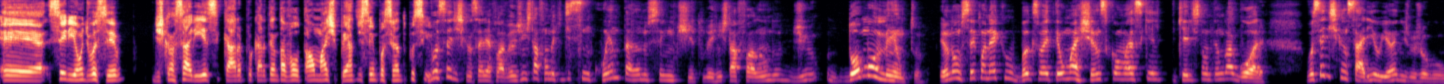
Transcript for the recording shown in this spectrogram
é, seria onde você descansaria esse cara para o cara tentar voltar o mais perto de 100% possível. Você descansaria, Flávio? A gente está falando aqui de 50 anos sem um título e a gente está falando de, do momento. Eu não sei quando é que o Bucks vai ter uma chance como essa que, ele, que eles estão tendo agora. Você descansaria o Yannis no jogo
